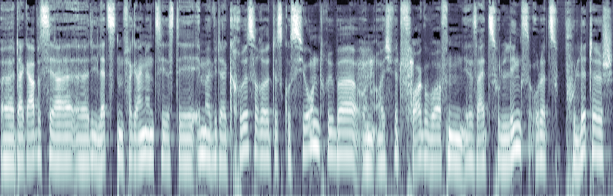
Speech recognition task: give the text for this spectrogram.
Äh, da gab es ja äh, die letzten vergangenen CSD immer wieder größere Diskussionen drüber und euch wird vorgeworfen, ihr seid zu links oder zu politisch.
